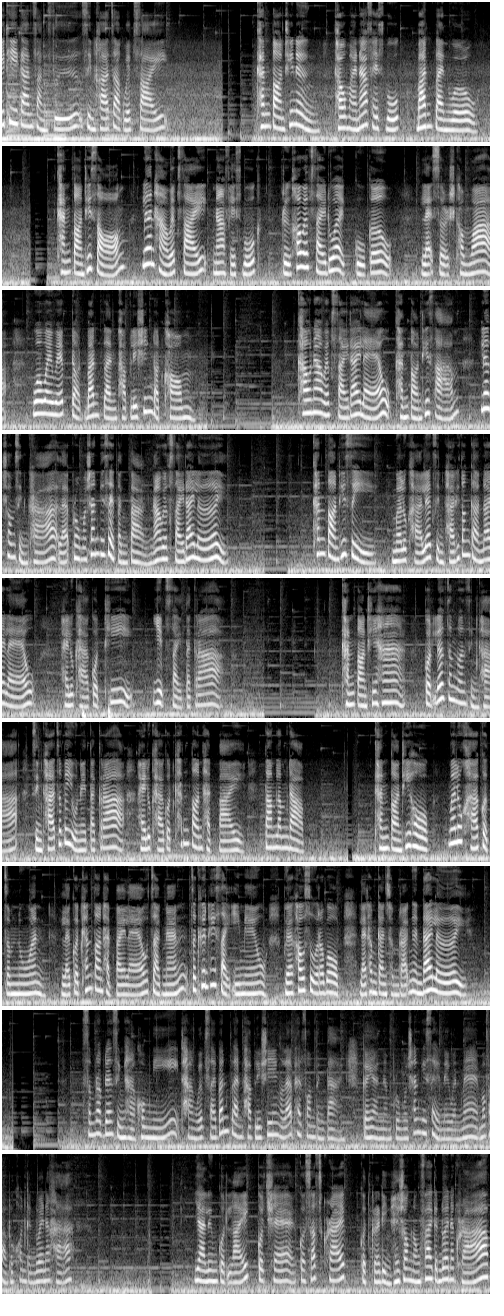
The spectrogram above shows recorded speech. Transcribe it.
วิธีการสั่งซื้อสินค้าจากเว็บไซต์ ขั้นตอนที่ 1 เข้ามาหน้า Facebook บ้านแปลนเวิลด์ขั้นตอนที่ 2 เลื่อนหาเว็บไซต์หน้า Facebook หรือเข้าเว็บไซต์ด้วย Google และ Search คำว่า www.banplanpublishing.com เข้าหน้าเว็บไซต์ได้แล้ว ขั้นตอนที่ 3 เลือกชมสินค้าและโปรโมชั่นพิเศษต่างๆ หน้าเว็บไซต์ได้เลย ขั้นตอนที่ 4 เมื่อลูกค้าเลือกสินค้าที่ต้องการได้แล้ว ให้ลูกค้ากดที่ หยิบใส่ตะกร้า ขั้นตอนที่ 5 กดเลือกจำนวนสินค้า สินค้าจะไปอยู่ในตะกร้า ให้ลูกค้ากดขั้นตอนถัดไป ตามลำดับ ขั้นตอนที่ 6 เมื่อลูกค้ากดจำนวน และกดขั้นตอนถัดไปแล้ว จากนั้นจะขึ้นให้ใส่อีเมล เพื่อเข้าสู่ระบบ และทำการชำระเงินได้เลยสำหรับเดือนสิงหาคมนี้ ทางเว็บไซต์บ้านแปลน Publishing และแพลตฟอร์มต่างๆ ก็ยังนำโปรโมชั่นพิเศษในวันแม่มาฝากทุกคนกันด้วยนะคะ อย่าลืมกดไลค์ กดแชร์ กด Subscribe กดกระดิ่งให้ช่องน้องฝ้ายกันด้วยนะครับ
